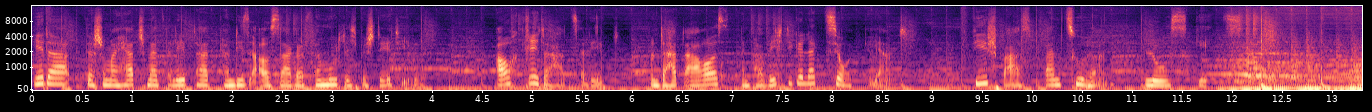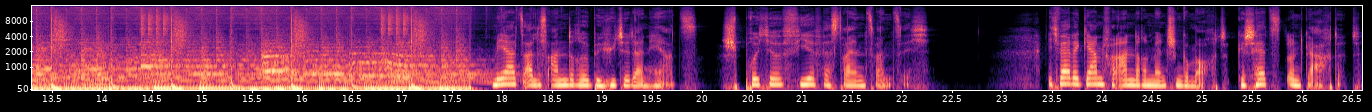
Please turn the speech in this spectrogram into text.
Jeder, der schon mal Herzschmerz erlebt hat, kann diese Aussage vermutlich bestätigen. Auch Greta hat es erlebt und hat daraus ein paar wichtige Lektionen gelernt. Viel Spaß beim Zuhören. Los geht's. Mehr als alles andere behüte dein Herz. Sprüche 4, Vers 23. Ich werde gern von anderen Menschen gemocht, geschätzt und geachtet.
